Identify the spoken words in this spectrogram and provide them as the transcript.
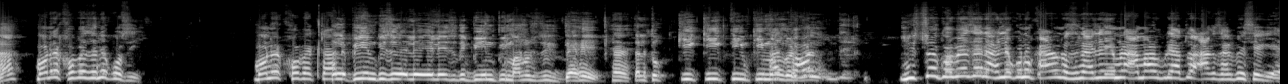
হ্যাঁ? মনের ক্ষোভে জেনে কষি মনের ক্ষোভ একটা তাহলে বিএনপি এলে এলে যদি বিএনপি মানুষ যদি দেখে হ্যাঁ। তাহলে তো কি কি কি কি মনে করবে? নিশ্চয় কবে যে নাহলে কোনো কারণ আছে নাহলে আমরা আমার উপরে এত আগ ঝাড়বে সে গে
